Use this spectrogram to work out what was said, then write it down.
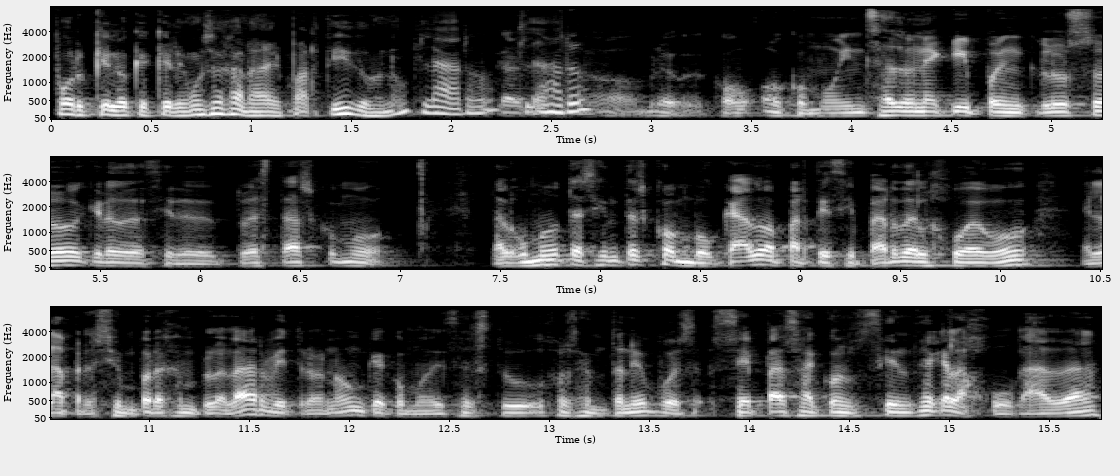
porque lo que queremos es ganar el partido, ¿no? Claro, claro. claro. No, hombre, o como hincha de un equipo incluso, quiero decir, tú estás como de algún modo te sientes convocado a participar del juego en la presión, por ejemplo, del árbitro, ¿no? Aunque como dices tú, José Antonio, pues sepa esa conciencia que la jugada,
